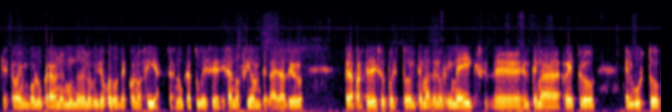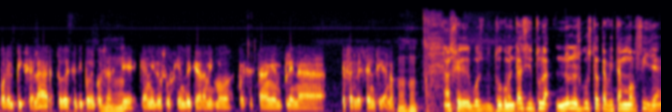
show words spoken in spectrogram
que estaba involucrado en el mundo de los videojuegos desconocía, o sea, nunca tuve esa noción de la edad de oro, pero aparte de eso, pues todo el tema de los remakes, eh, el tema retro, el gusto por el pixel art, todo este tipo de cosas que, que, han ido surgiendo y que ahora mismo pues están en plena efervescencia, ¿no? Ángel, tu documental se titula No nos gusta el Capitán Morcilla,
